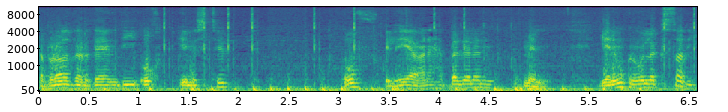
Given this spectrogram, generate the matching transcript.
طب rather than دي أخت instead of اللي هي معناها بدلا من. يعني ممكن أقول لك study.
